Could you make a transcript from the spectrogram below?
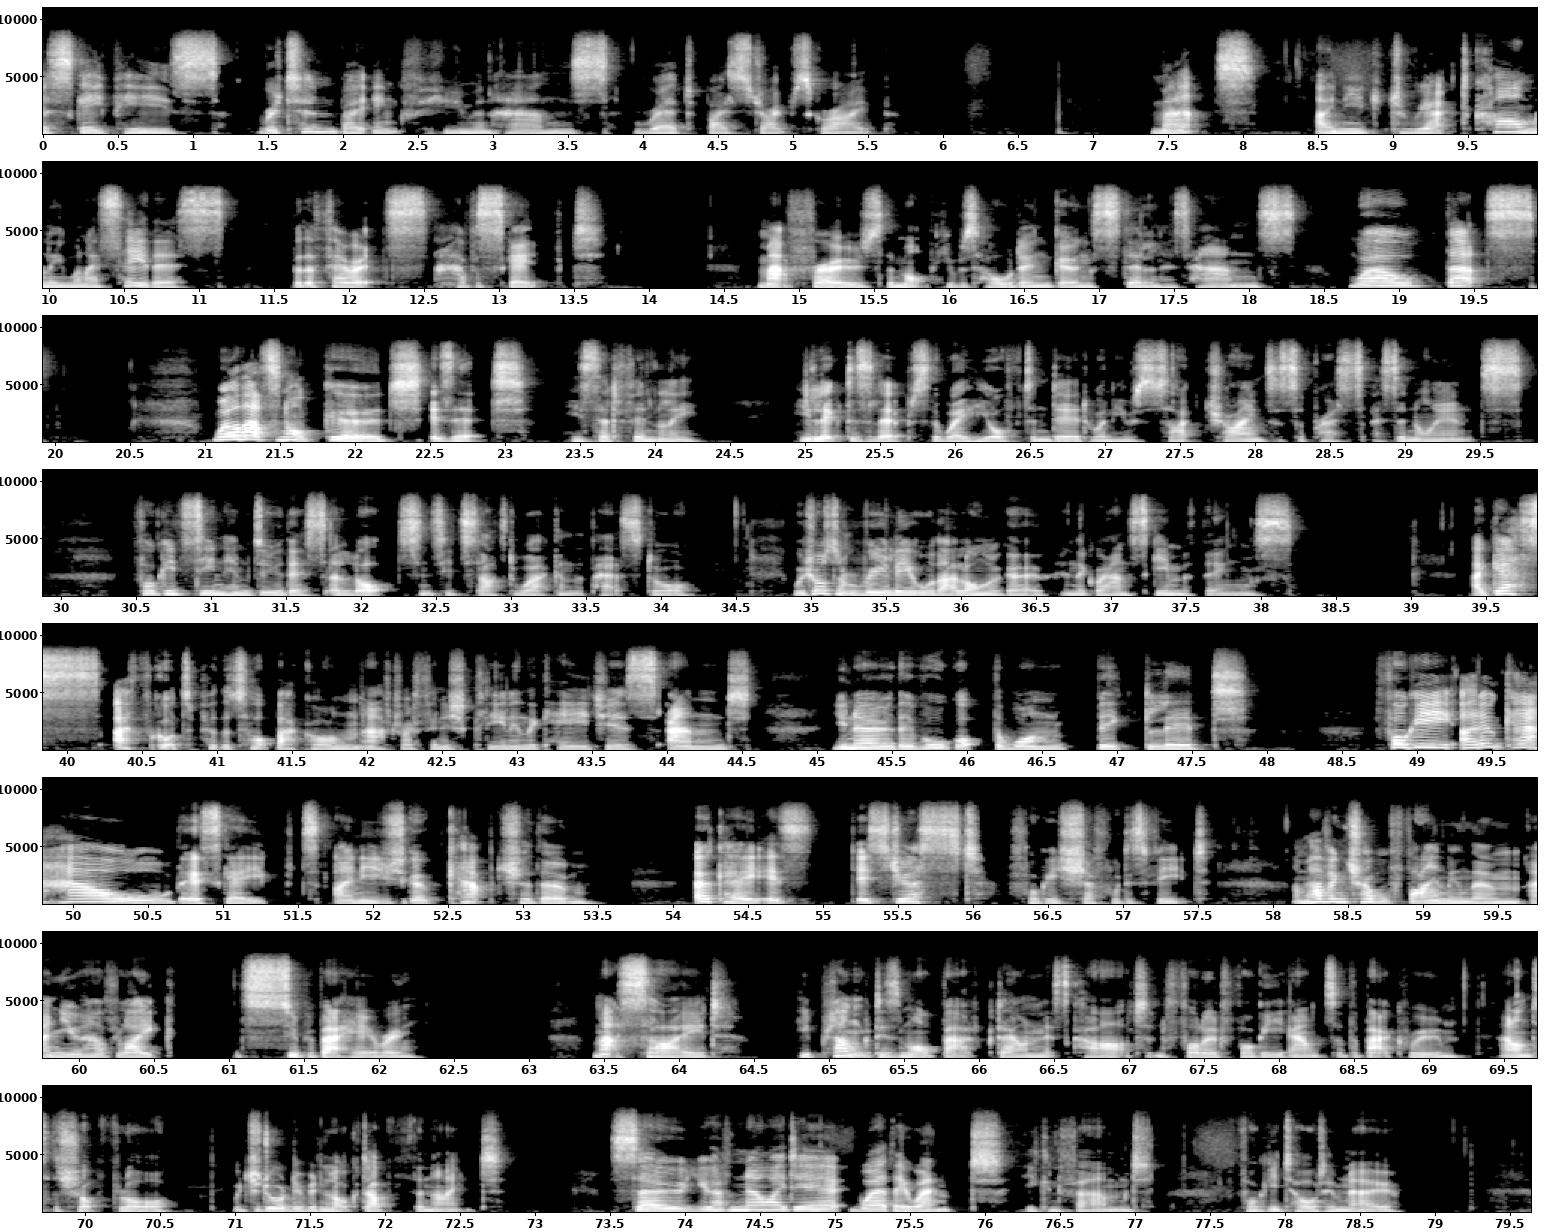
Escapees, written by Ink for Human Hands, read by Stripe Scribe. Matt, I need you to react calmly when I say this, but the ferrets have escaped. Matt froze, the mop he was holding going still in his hands. Well, that's. Well, that's not good, is it? he said thinly. He licked his lips the way he often did when he was trying to suppress his annoyance. Foggy'd seen him do this a lot since he'd started working at the pet store, which wasn't really all that long ago in the grand scheme of things. I guess I forgot to put the top back on after I finished cleaning the cages, and, you know, they've all got the one big lid. Foggy, I don't care how they escaped. I need you to go capture them. Okay, it's it's just Foggy shuffled his feet. I'm having trouble finding them, and you have, like, super bad hearing. Matt sighed. He plunked his mop back down in its cart and followed Foggy out of the back room and onto the shop floor, which had already been locked up for the night. So you have no idea where they went, he confirmed. Foggy told him no.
